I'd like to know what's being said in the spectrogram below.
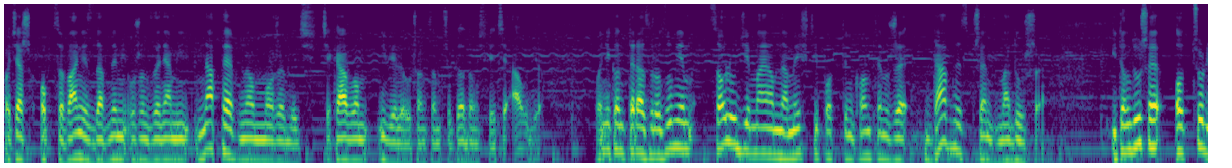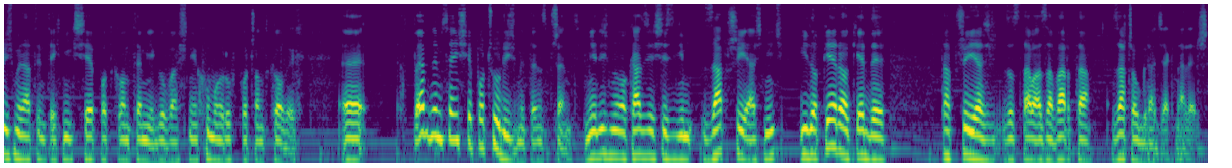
Chociaż obcowanie z dawnymi urządzeniami na pewno może być ciekawą i wiele uczącą przygodą w świecie audio. Poniekąd teraz rozumiem, co ludzie mają na myśli pod tym kątem, że dawny sprzęt ma duszę. I tą duszę odczuliśmy na tym Techniksie pod kątem jego właśnie humorów początkowych. W pewnym sensie poczuliśmy ten sprzęt. Mieliśmy okazję się z nim zaprzyjaźnić i dopiero kiedy ta przyjaźń została zawarta, zaczął grać jak należy.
